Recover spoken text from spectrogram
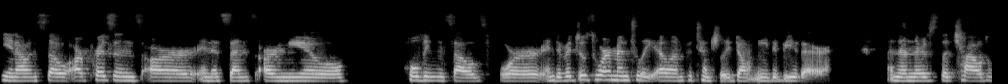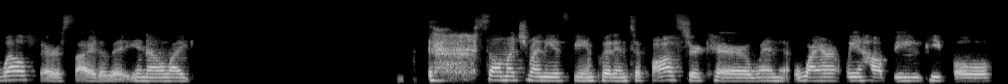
you know and so our prisons are in a sense our new holding cells for individuals who are mentally ill and potentially don't need to be there. And then there's the child welfare side of it you know like so much money is being put into foster care when why aren't we helping people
